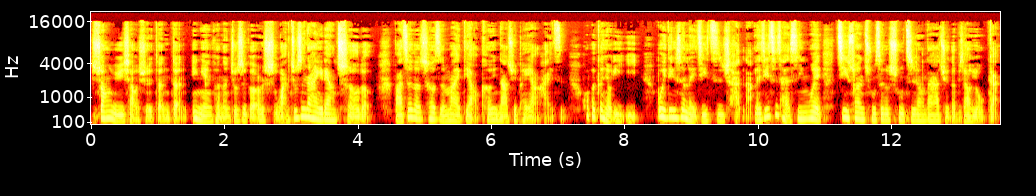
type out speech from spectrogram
双语小学等等，一年可能就是个二十万，就是那一辆车了。把这个车子卖掉，可以拿去培养孩子，会不会更有意义？不一定是累积资产啦，累积资产是因为计算出这个数字让大家觉得比较有感，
